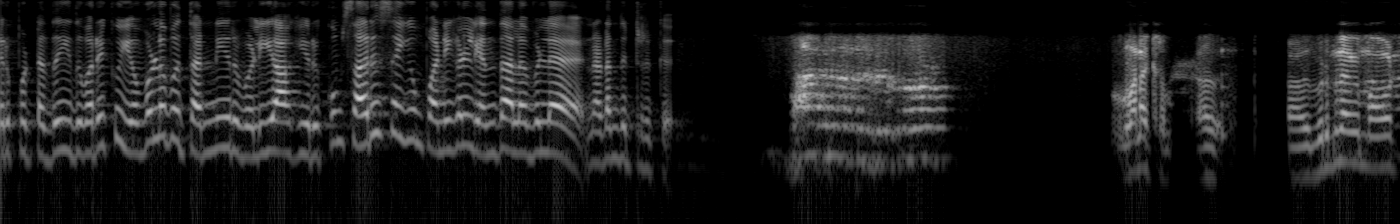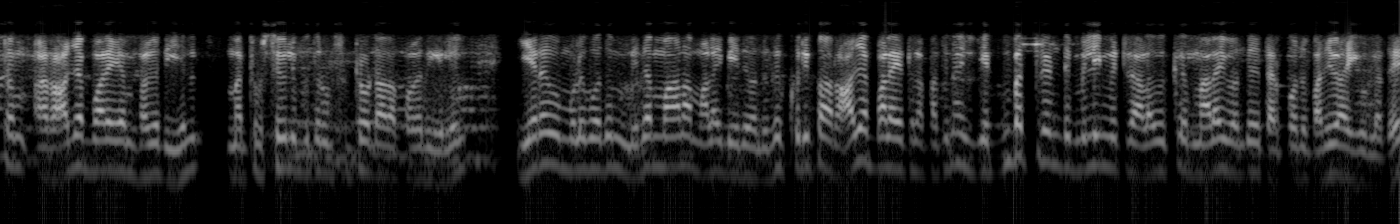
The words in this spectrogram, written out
ஏற்பட்டது? இதுவரைக்கும் எவ்வளவு தண்ணீர் வெளியாகி இருக்கும்? சரி செய்யும் பணிகள் எந்த அளவுல நடந்துட்டு இருக்கு? வணக்கம். விருதுநகர் மாவட்டம் ராஜபாளையம் பகுதியில் மற்றும் ஸ்ரீவில்லிபுத்தூர் சுற்றுவட்டார பகுதிகளில் இரவு முழுவதும் மிதமான மழை பெய்து வந்தது. குறிப்பா ராஜபாளையத்தில் பார்த்தீங்கன்னா எண்பத்தி ரெண்டு மில்லிமீட்டர் அளவுக்கு மழை வந்து தற்போது பதிவாகி உள்ளது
